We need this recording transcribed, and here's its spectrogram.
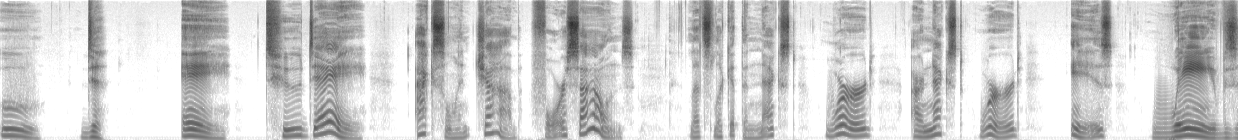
U. D. A. Today. Excellent job. Four sounds. Let's look at the next word. Our next word is waves.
